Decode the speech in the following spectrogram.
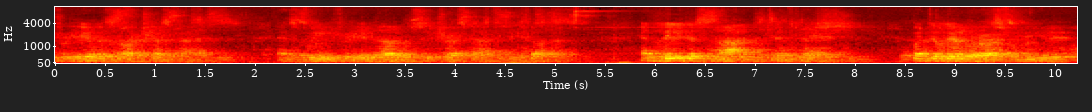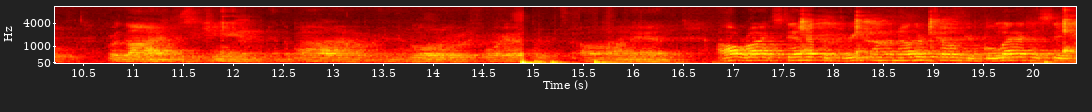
forgive us our trespasses, as we forgive those who trespass against us. And lead us not into temptation, but deliver us from evil. For thine is the kingdom, and the power, and the glory forever. Amen. All right, stand up and greet one another. Tell them you're glad to see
